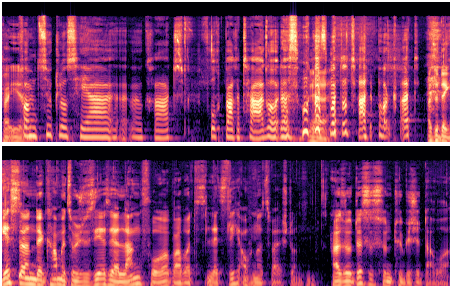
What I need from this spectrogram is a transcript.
oder vom Zyklus her äh, gerade fruchtbare Tage oder so, Ja. dass man total Bock hat. Also der gestern, der kam mir zum Beispiel sehr, sehr lang vor, war aber letztlich auch nur zwei Stunden. Also das ist so eine typische Dauer.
